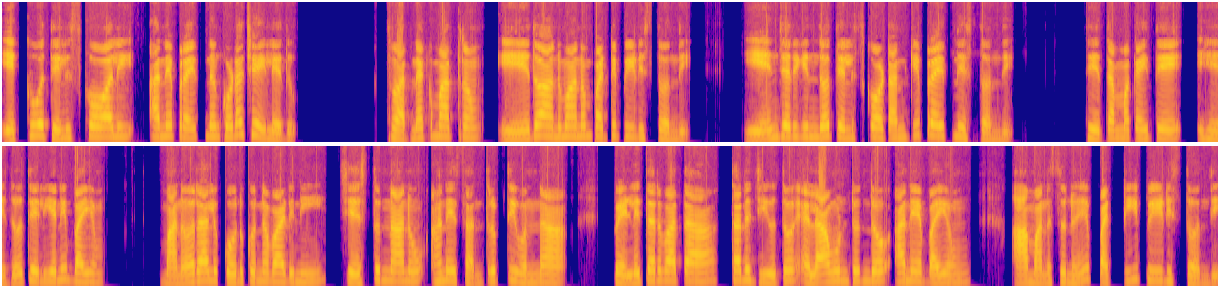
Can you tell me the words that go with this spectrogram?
ఎక్కువ తెలుసుకోవాలి అనే ప్రయత్నం కూడా చేయలేదు. స్వర్ణకు మాత్రం ఏదో అనుమానం పట్టి పీడిస్తోంది. ఏం జరిగిందో తెలుసుకోవటానికి ప్రయత్నిస్తోంది. సీతమ్మకైతే ఏదో తెలియని భయం. మనోరాలు కోరుకున్న వాడిని చేస్తున్నాను అనే సంతృప్తి ఉన్నా పెళ్ళి తర్వాత తన జీవితం ఎలా ఉంటుందో అనే భయం ఆ మనసును పట్టి పీడిస్తోంది.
